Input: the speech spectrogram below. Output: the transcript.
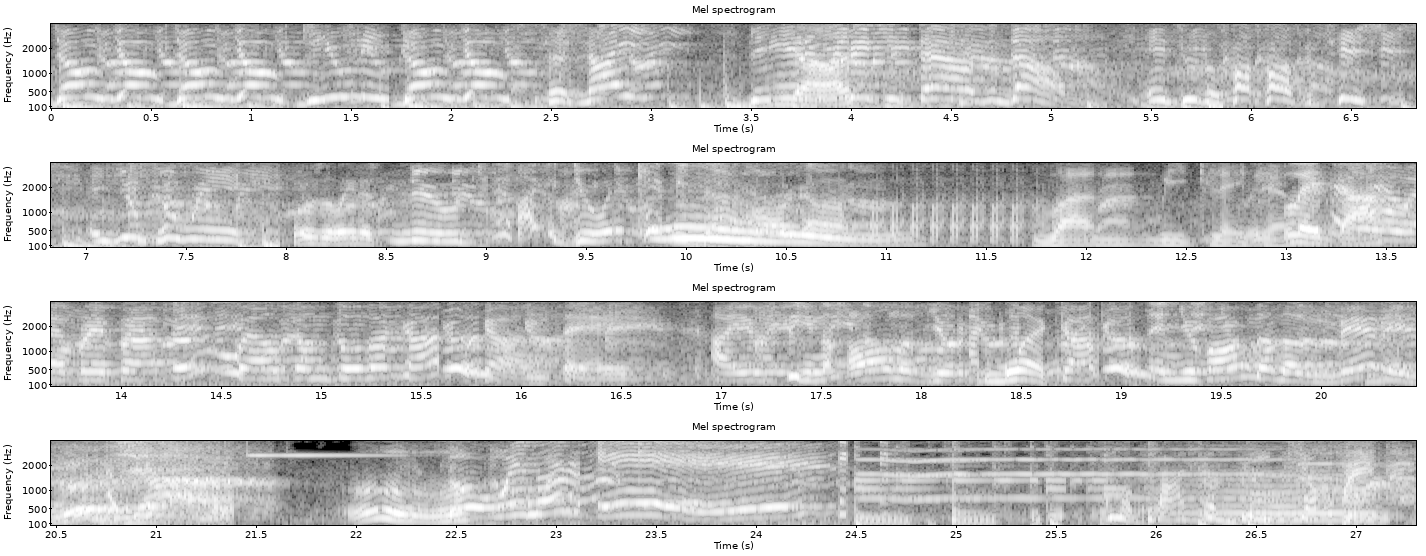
Yo, yo, yo, yo, do you need yo-yos tonight? The Yes. enter $50,000 into the competition, and you can win Rosalina's nude. I can do it. It can't be that hard. Uh, One week later. Later. Hello everybody, welcome to the contest. I have seen all of your black Kakus and you've all done a very good job. Ooh. The winner is... I'm about to beat your ass.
